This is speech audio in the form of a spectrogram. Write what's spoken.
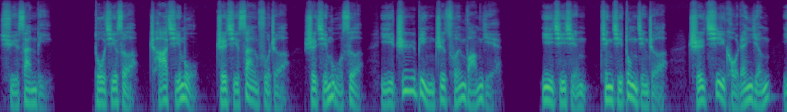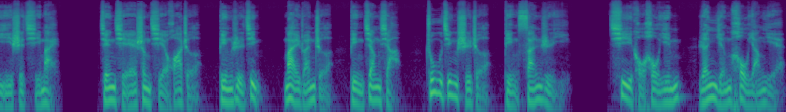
取三里，睹其色，察其目，知其散腹者，视其目色，以知病之存亡也。易其行，听其动静者，持气口人迎，以视其脉。兼且盛且滑者，病日进；脉软者，病将下；诸经实者，病三日矣。气口后阴，人迎后阳也。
